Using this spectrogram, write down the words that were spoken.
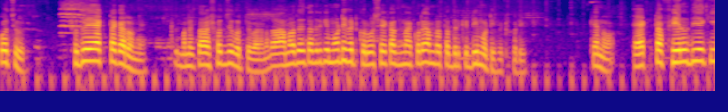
প্রচুর। শুধু একটা কারণে মানে তারা সহ্য করতে পারে না। আমরা যদি তাদেরকে মোটিভেট করব সে কাজ না করে আমরা তাদেরকে ডিমোটিভেট করি। কেন? একটা ফেল দিয়ে কি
